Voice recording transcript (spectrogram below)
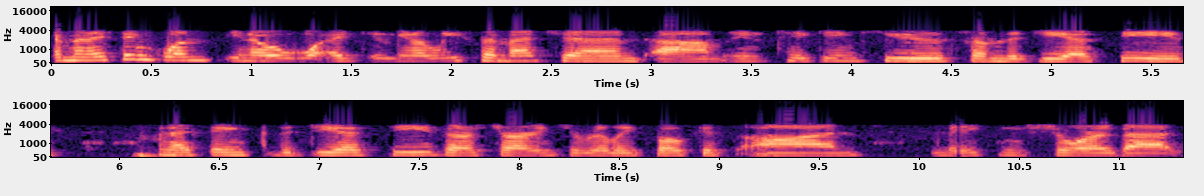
I mean, I think one, you know, what you know, Lisa mentioned, um, you know, taking cues from the GSEs, and I think the GSEs are starting to really focus on making sure that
